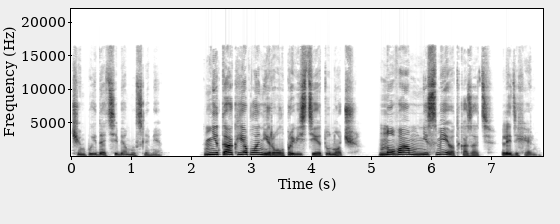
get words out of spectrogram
чем поедать себя мыслями. Не так я планировал провести эту ночь, но вам не смею отказать, леди Хельм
